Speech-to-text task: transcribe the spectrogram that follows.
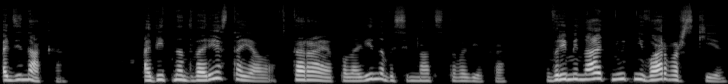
одинака. А ведь на дворе стояла вторая половина XVIII века. Времена отнюдь не варварские.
